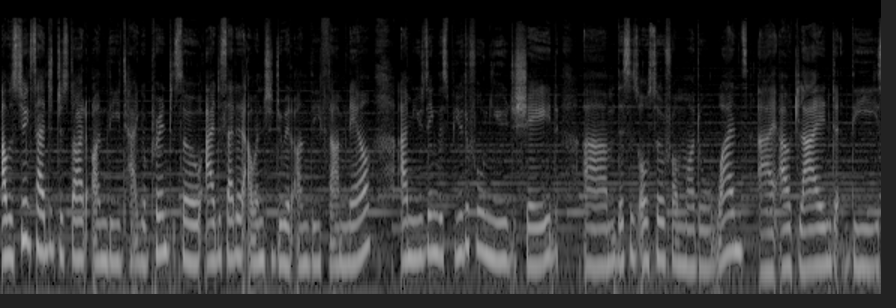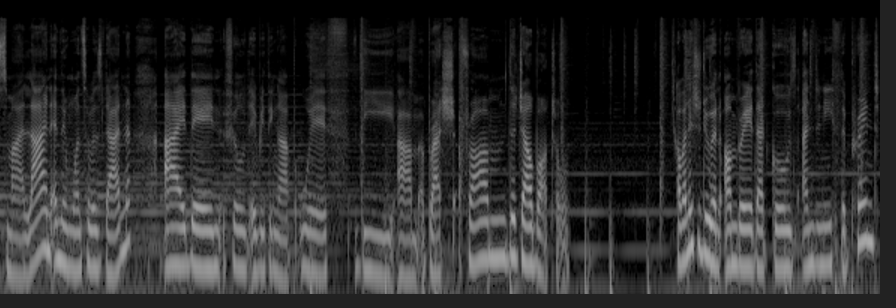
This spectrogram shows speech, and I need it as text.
I was too excited to start on the tiger print so I decided I wanted to do it on the thumbnail. I'm using this beautiful nude shade. Um, this is also from Modelones. I outlined the smile line and then once I was done I then filled everything up with the um, brush from the gel bottle I wanted to do an ombre that goes underneath the print.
